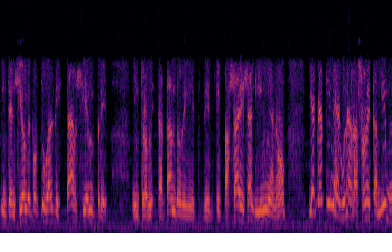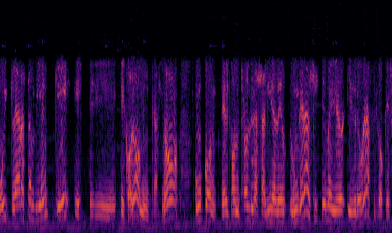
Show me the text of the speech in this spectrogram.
intención de Portugal de estar siempre tratando de, pasar esa línea, ¿no? Y acá tiene algunas razones también muy claras también que este, económicas, ¿no? Un con, el control de la salida de un gran sistema hidrográfico que es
